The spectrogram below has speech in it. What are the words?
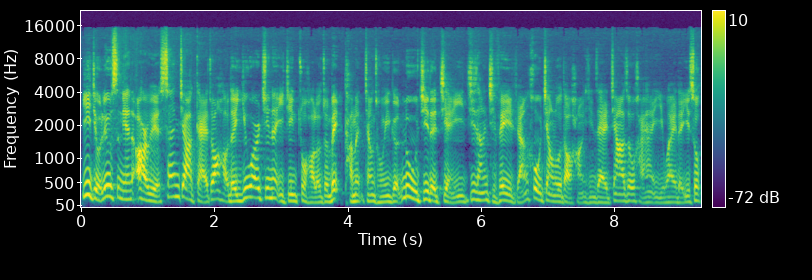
一九六四年的二月，三架改装好的 U 二机呢，已经做好了准备。他们将从一个陆基的简易机场起飞，然后降落到航行在加州海岸以外的一艘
